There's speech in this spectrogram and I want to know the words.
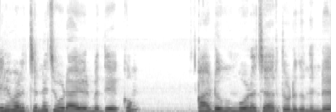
ഇനി വെളിച്ചെണ്ണ ചൂടായി വരുമ്പോഴത്തേക്കും കടുകും കൂടെ ചേർത്ത് കൊടുക്കുന്നുണ്ട്.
